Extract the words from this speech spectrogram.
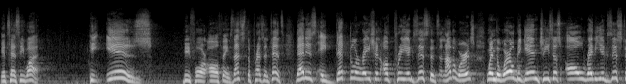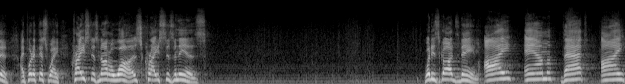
It says He what? He is before all things. That's the present tense. That is a declaration of pre existence. In other words, when the world began, Jesus already existed. I put it this way Christ is not a was, Christ is an is. What is God's name? I am that I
